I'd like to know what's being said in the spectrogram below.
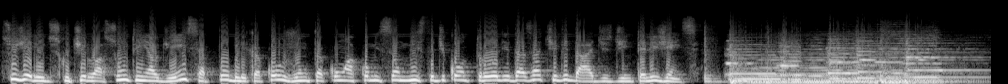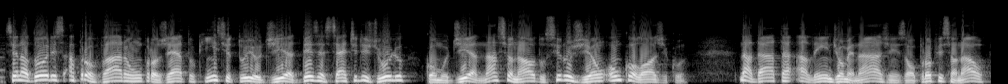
sugeriu discutir o assunto em audiência pública conjunta com a Comissão Mista de Controle das Atividades de Inteligência. Senadores aprovaram um projeto que institui o dia 17 de julho como Dia Nacional do Cirurgião Oncológico. Na data, além de homenagens ao profissional,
